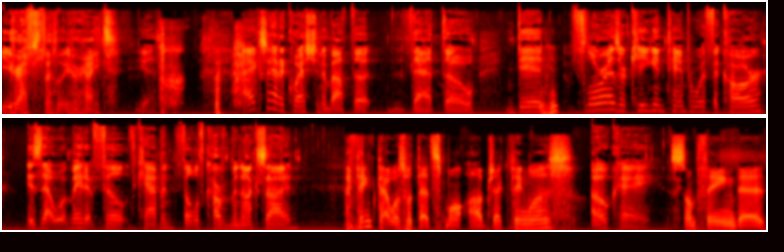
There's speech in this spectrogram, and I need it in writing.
You're absolutely right. Yes. I actually had a question about the that though. Did mm-hmm. Flores or Keegan tamper with the car? Is that what made it fill the cabin fill with carbon monoxide? I think that was what that small object thing was. Okay. Something that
